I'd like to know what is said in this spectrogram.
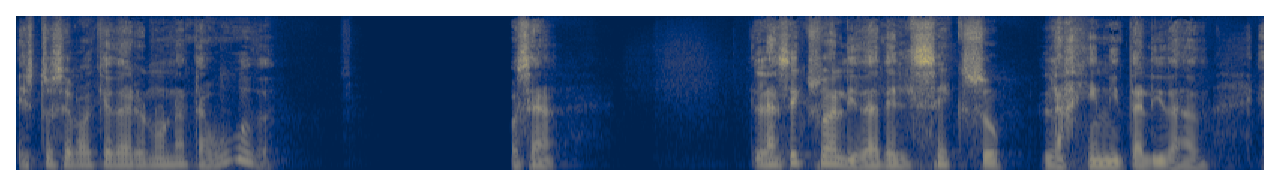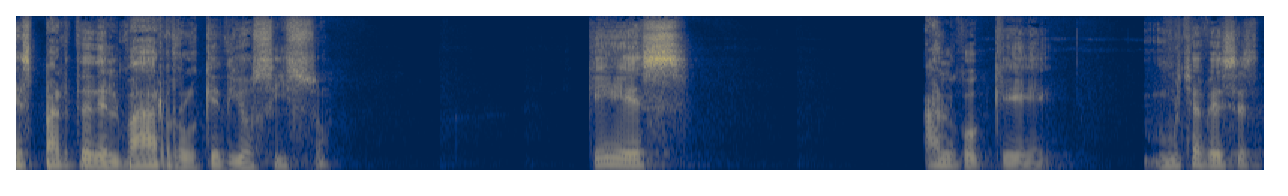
esto se va a quedar en un ataúd. O sea, la sexualidad, el sexo, la genitalidad, es parte del barro que Dios hizo. ¿Qué es algo que muchas veces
